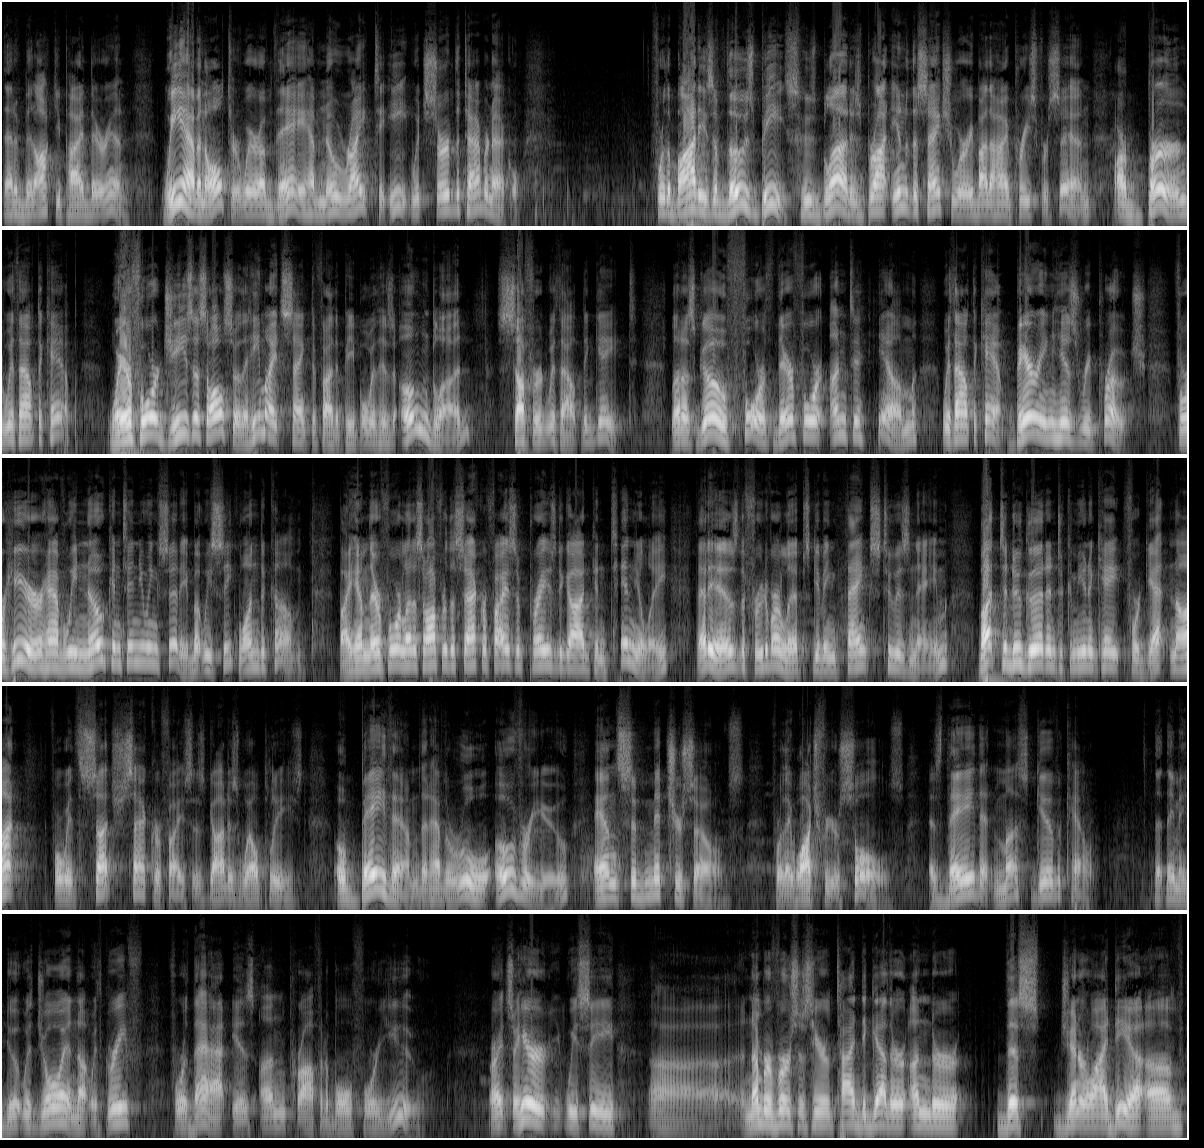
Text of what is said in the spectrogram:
that have been occupied therein. We have an altar whereof they have no right to eat, which serve the tabernacle. For the bodies of those beasts whose blood is brought into the sanctuary by the high priest for sin are burned without the camp. Wherefore, Jesus also, that he might sanctify the people with his own blood, suffered without the gate. Let us go forth, therefore, unto him without the camp, bearing his reproach. For here have we no continuing city, but we seek one to come. By him, therefore, let us offer the sacrifice of praise to God continually, that is, the fruit of our lips, giving thanks to his name. But to do good and to communicate, forget not for with such sacrifices God is well pleased. Obey them that have the rule over you, and submit yourselves, for they watch for your souls, as they that must give account, that they may do it with joy and not with grief, for that is unprofitable for you. All right, so here we see uh, a number of verses here tied together under this general idea of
